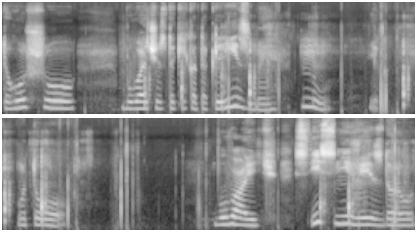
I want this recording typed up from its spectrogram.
Того, що бувають щось такі катаклізми. Ну, як ото бувають і сніги здорові,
